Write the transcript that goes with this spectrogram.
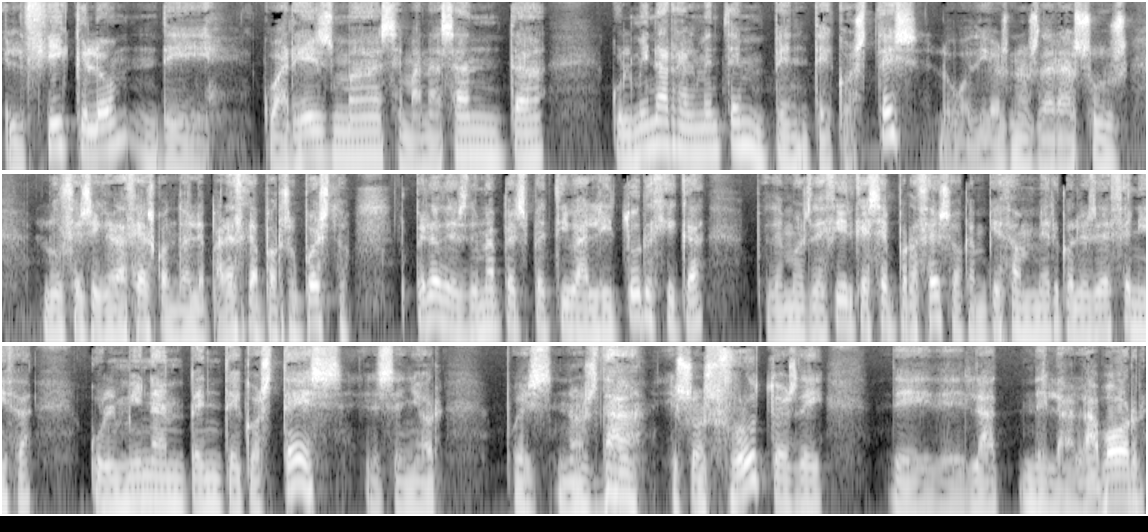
el ciclo de Cuaresma, Semana Santa, culmina realmente en Pentecostés. Luego Dios nos dará sus luces y gracias cuando le parezca, por supuesto. Pero desde una perspectiva litúrgica podemos decir que ese proceso que empieza un miércoles de ceniza culmina en Pentecostés. El Señor pues nos da esos frutos de, de, la, de la, labor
